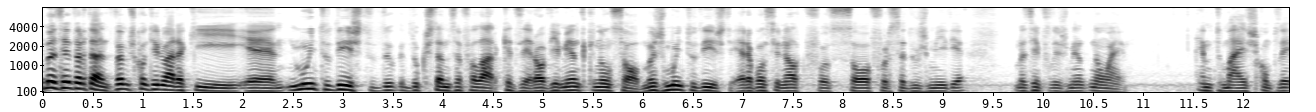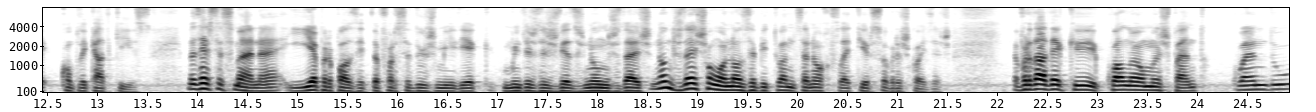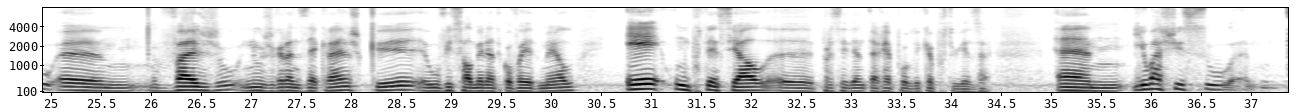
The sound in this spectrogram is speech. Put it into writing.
Mas, entretanto, vamos continuar aqui. Muito disto do, do, que estamos a falar, quer dizer, obviamente que não só, mas muito disto era bom sinal que fosse só a força dos mídia, mas infelizmente não é. É muito mais compli complicado que isso. Mas esta semana, e a propósito da força dos mídia, que muitas das vezes não nos, deixam, não nos deixam ou nós habituamos a não refletir sobre as coisas. A verdade é que, qual é o meu espanto, quando hum, vejo nos grandes ecrãs que o vice-almirante Gouveia de Melo é um potencial uh, presidente da República Portuguesa. Um, e eu acho isso,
